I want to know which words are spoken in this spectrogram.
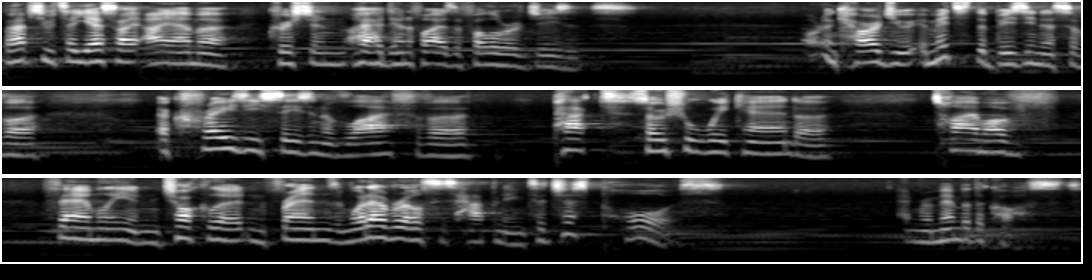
Perhaps you would say, Yes, I, I am a Christian. I identify as a follower of Jesus. I want to encourage you, amidst the busyness of a, a crazy season of life, of a packed social weekend, a time of family and chocolate and friends and whatever else is happening, to just pause and remember the cost.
